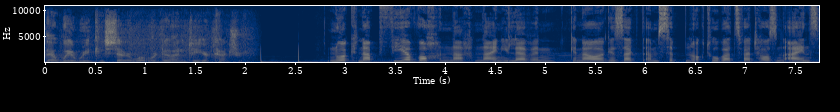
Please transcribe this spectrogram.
that we reconsider what we're doing to your country. Nur knapp vier Wochen nach 9-11, genauer gesagt am 7. Oktober 2001,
